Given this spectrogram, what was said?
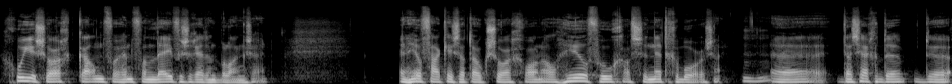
goede zorg kan voor hen van levensreddend belang zijn. En heel vaak is dat ook zorg gewoon al heel vroeg als ze net geboren zijn. Mm -hmm. uh, daar zeggen de, de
